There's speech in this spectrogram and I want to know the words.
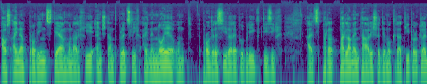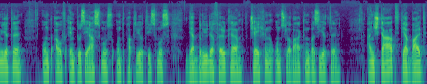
Aus einer Provinz der Monarchie entstand plötzlich eine neue und progressive Republik, die sich als parlamentarische Demokratie proklamierte und auf Enthusiasmus und Patriotismus der Brüdervölker Tschechen und Slowaken basierte. Ein Staat, der bald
